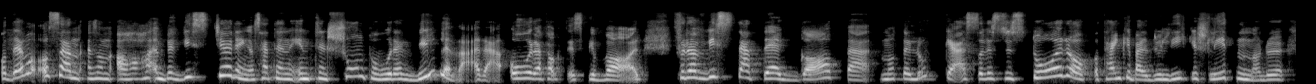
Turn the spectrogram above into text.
Og det var også en, en, sånn, aha, en bevisstgjøring å sette en intensjon på hvor jeg ville være, og hvor jeg faktisk var. For da visste jeg at det gapet måtte lukkes. Så hvis du står opp og tenker bare du er like sliten når du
